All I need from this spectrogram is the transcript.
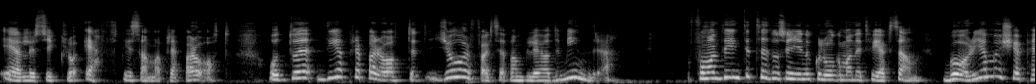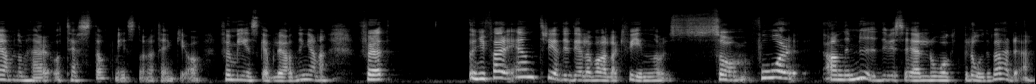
eller Cyklo F, det är samma preparat. Och det, det preparatet gör faktiskt att man blöder mindre. får man inte tid hos en gynekolog om man är tveksam, börja med att köpa hem de här och testa åtminstone, tänker jag, för att minska blödningarna. För att ungefär en tredjedel av alla kvinnor som får anemi, det vill säga lågt blodvärde,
